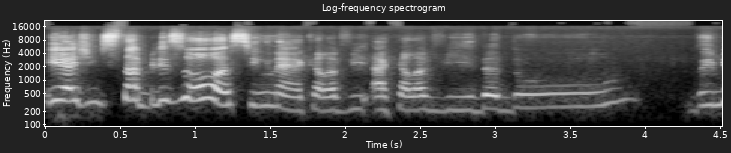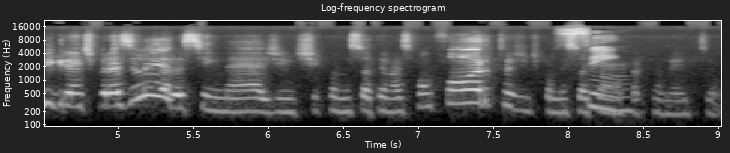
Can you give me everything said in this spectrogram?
E a gente estabilizou, assim, né, aquela, vi aquela vida do, do imigrante brasileiro, assim, né? A gente começou a ter mais conforto, a gente começou Sim. a ter um apartamento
